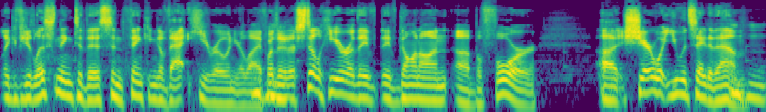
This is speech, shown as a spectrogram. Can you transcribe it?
Like, if you're listening to this and thinking of that hero in your life, whether they're still here or they've, they've gone on uh, before, uh, share what you would say to them.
